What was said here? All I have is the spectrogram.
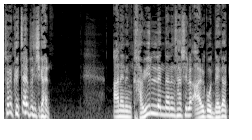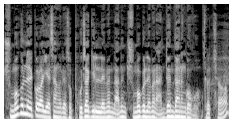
저는 그 짧은 시간 아내는 가위를 낸다는 사실을 알고 내가 주먹을 낼 거라 예상을 해서 보자기를 내면 나는 주먹을 내면 안 된다는 거고 그렇죠.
